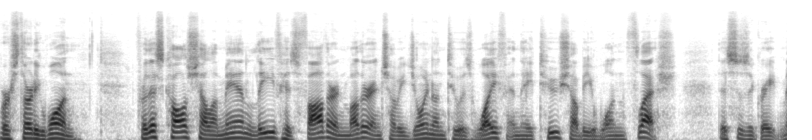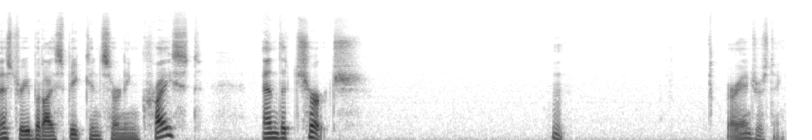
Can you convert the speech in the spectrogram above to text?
Verse 31 for this cause shall a man leave his father and mother, and shall be joined unto his wife, and they two shall be one flesh. This is a great mystery, but I speak concerning Christ and the church. Hmm. Very interesting.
